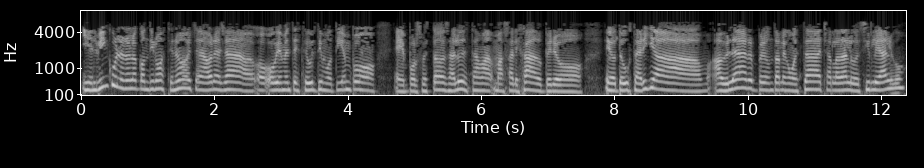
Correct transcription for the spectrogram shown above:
Y el vínculo no lo continuaste, ¿no? Ya- ahora ya, obviamente este último tiempo, eh, por su estado de salud, está ma- más, alejado, pero eh, ¿te gustaría hablar, preguntarle cómo está, charlar algo, decirle algo?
